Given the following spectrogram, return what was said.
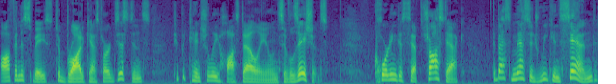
off into space to broadcast our existence to potentially hostile alien civilizations. According to Seth Shostak, the best message we can send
